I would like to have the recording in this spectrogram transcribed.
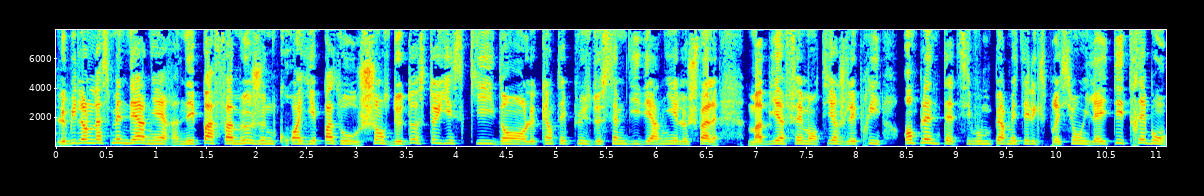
Le bilan de la semaine dernière n'est pas fameux, je ne croyais pas aux chances de Dostoïevski dans le Quintet Plus de samedi dernier. Le cheval m'a bien fait mentir, je l'ai pris en pleine tête si vous me permettez l'expression. Il a été très bon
